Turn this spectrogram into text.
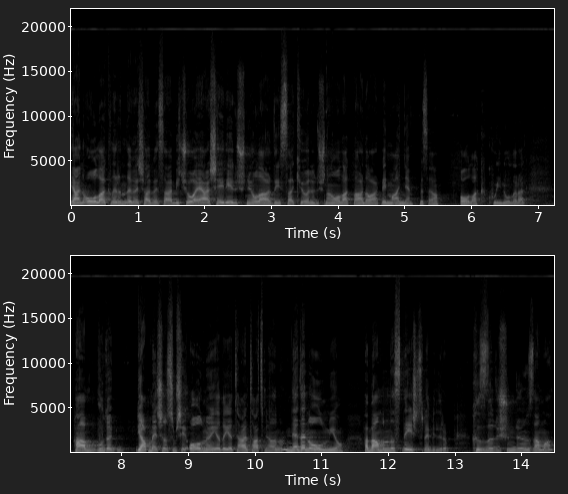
Yani oğlakların da mesela, mesela birçoğu eğer şey diye düşünüyorlardıysa ki öyle düşünen oğlaklar da var. Benim annem mesela oğlak queen olarak. Ha burada yapmaya çalıştığım şey olmuyor ya da yeterli tatmin alamıyorum. Neden olmuyor? Ha ben bunu nasıl değiştirebilirim? Hızlı düşündüğün zaman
